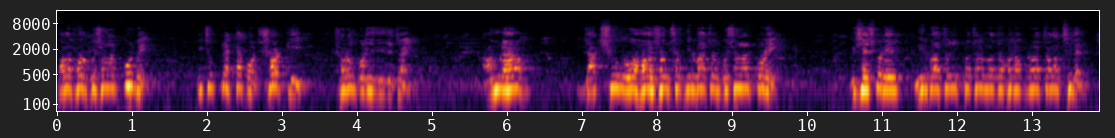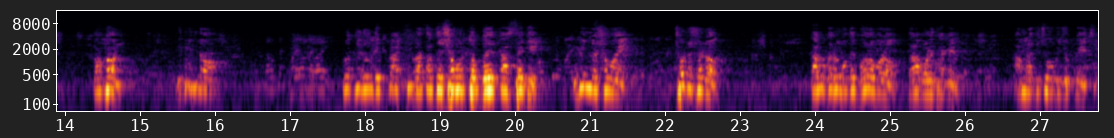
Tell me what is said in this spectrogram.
ফলাফল ঘোষণার পূর্বে কিছু প্রেক্ষাপট শর্টলি স্মরণ করিয়ে দিতে চাই। আমরা জাকসু ও হল সংসদ নির্বাচন ঘোষণার পরে, বিশেষ করে নির্বাচনী প্রচারণা যখন আপনারা চালাচ্ছিলেন, তখন বিভিন্ন প্রতিদ্বন্দ্বী প্রার্থী বা তাদের সমর্থকদের কাছ থেকে বিভিন্ন সময়ে ছোট ছোট কারও কারোর মধ্যে বড় বড়, তারা বলে থাকেন, আমরা কিছু অভিযোগ পেয়েছি।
